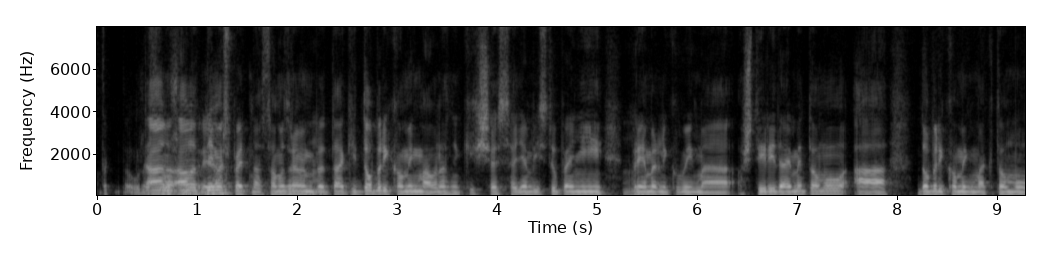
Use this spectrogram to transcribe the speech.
tak to už Áno, ale ty máš 15. Samozrejme, hmm. taký dobrý komik má u nás nejakých 6-7 vystúpení, hmm. priemerný komik má 4, dajme tomu, a dobrý komik má k tomu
